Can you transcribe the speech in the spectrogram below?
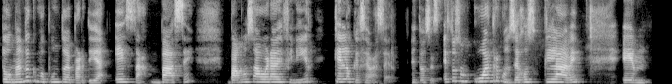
tomando como punto de partida esa base, vamos ahora a definir qué es lo que se va a hacer. Entonces, estos son cuatro consejos clave. Em,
